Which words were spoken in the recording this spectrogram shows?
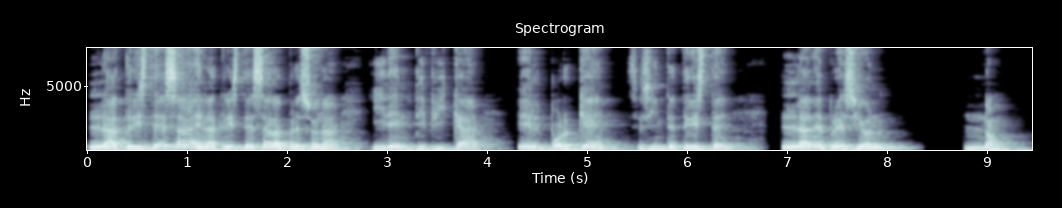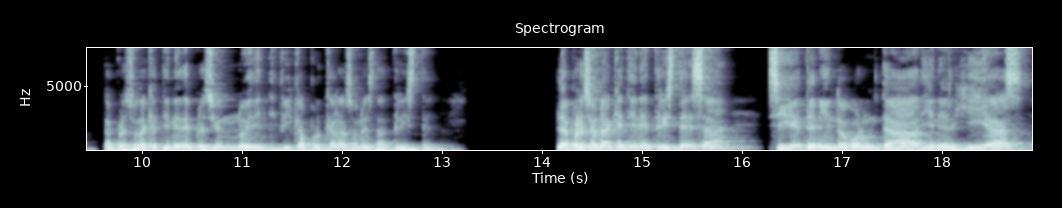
La tristeza, en la tristeza la persona identifica el por qué se siente triste. La depresión, no. La persona que tiene depresión no identifica por qué razón está triste. La persona que tiene tristeza sigue teniendo voluntad y energías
